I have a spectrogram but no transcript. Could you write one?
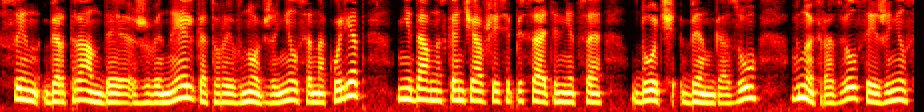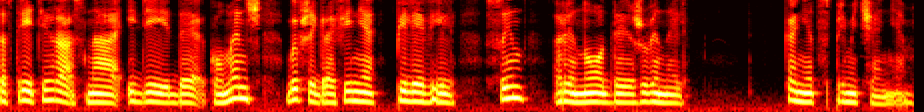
сын Бертран де Жувенель, который вновь женился на Колет, недавно скончавшейся писательнице, дочь Бенгазу, вновь развелся и женился в третий раз на идее де Коменш, бывшей графине Пелевиль, сын Рено де Жувенель. Конец примечания.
